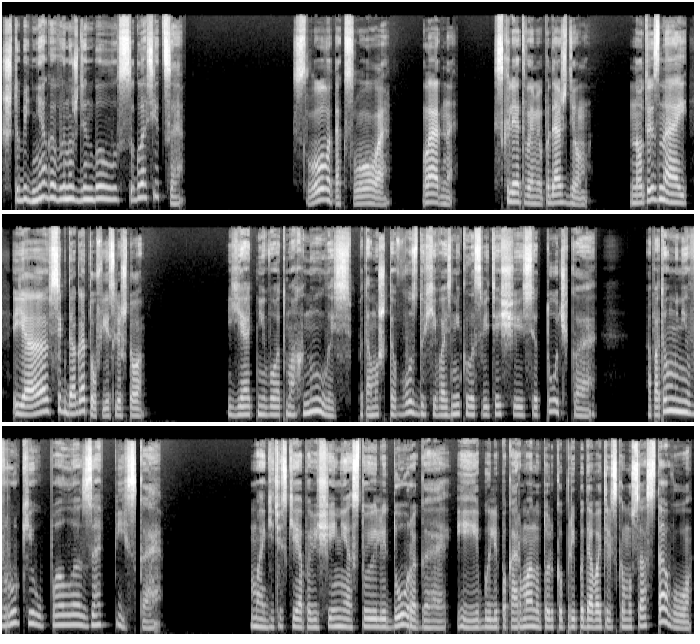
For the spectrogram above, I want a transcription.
что бедняга вынужден был согласиться. «Слово так слово. Ладно, с клятвами подождем. Но ты знай, я всегда готов, если что». Я от него отмахнулась, потому что в воздухе возникла светящаяся точка, а потом мне в руки упала записка. Магические оповещения стоили дорого и были по карману только преподавательскому составу,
